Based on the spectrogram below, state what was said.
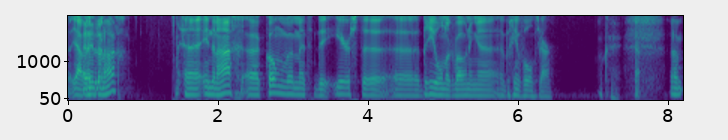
uh, ja, en in Den Haag? Uh, in Den Haag komen we met de eerste 300 woningen begin volgend jaar. Oké. Okay. Um,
